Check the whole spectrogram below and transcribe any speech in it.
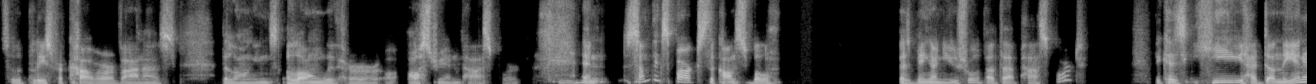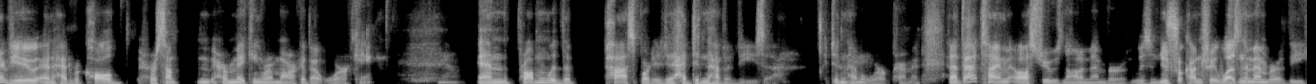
So the police recover Vanna's belongings along with her Austrian passport. Mm-hmm. And something sparks the constable as being unusual about that passport because he had done the interview and had recalled her some her making a remark about working. Yeah. And the problem with the passport, it had, didn't have a visa. It didn't have a work permit. And at that time, Austria was not a member. It was a neutral country. wasn't a member of the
